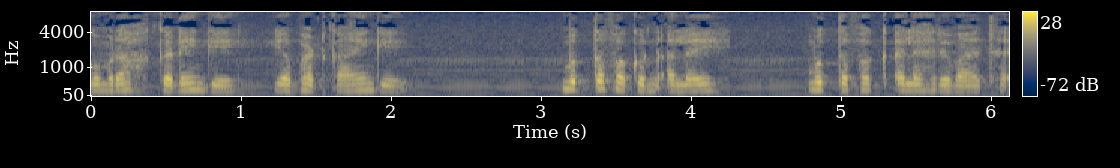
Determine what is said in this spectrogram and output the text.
گمراہ کریں گے یا بھٹکائیں گے۔ متفق علیہ متفق علیہ روایت ہے۔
